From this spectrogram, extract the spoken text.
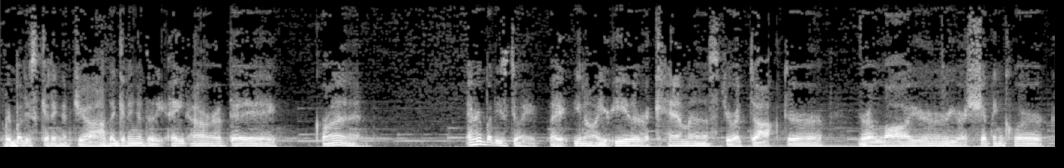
Everybody's getting a job. They're getting into the eight hour a day grind. Everybody's doing. They, you know, you're either a chemist, you're a doctor, you're a lawyer, you're a shipping clerk.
